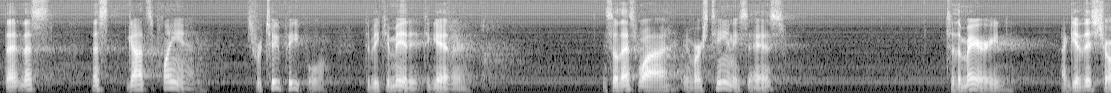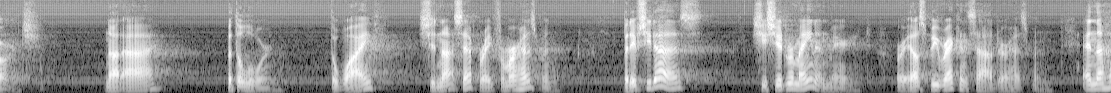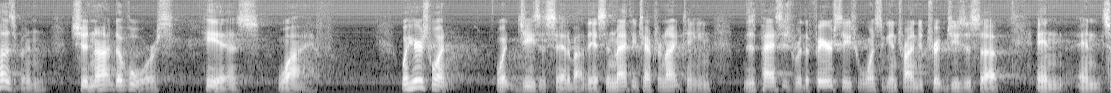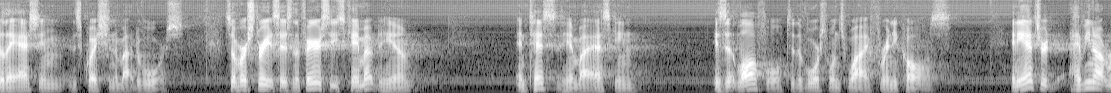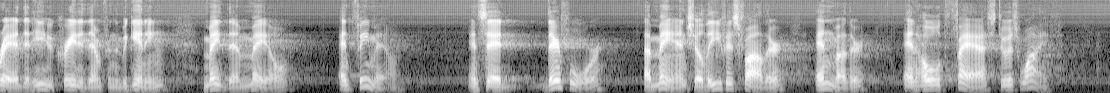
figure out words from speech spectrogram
That, that's, that's God's plan. It's for two people to be committed together. And so that's why in verse 10 he says, To the married, I give this charge not I, but the Lord. The wife should not separate from her husband. But if she does, she should remain unmarried, or else be reconciled to her husband. And the husband should not divorce his wife. Well, here's what, what Jesus said about this. In Matthew chapter 19, this passage where the Pharisees were once again trying to trip Jesus up, and, and so they asked him this question about divorce. So, verse 3, it says, And the Pharisees came up to him and tested him by asking, Is it lawful to divorce one's wife for any cause? And he answered, Have you not read that he who created them from the beginning made them male and female? And said, Therefore, a man shall leave his father and mother and hold fast to his wife,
